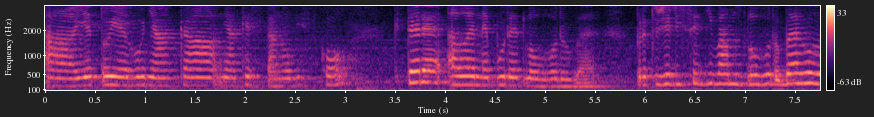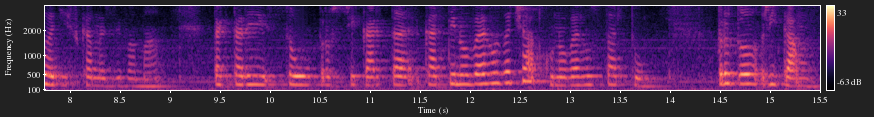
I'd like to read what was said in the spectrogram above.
a je to jeho nějaká, nějaké stanovisko, které ale nebude dlouhodobé. Protože když se dívám z dlouhodobého hlediska mezi vama, tak tady jsou prostě karta, karty nového začátku, nového startu. Proto říkám,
